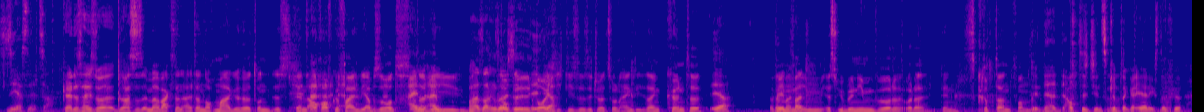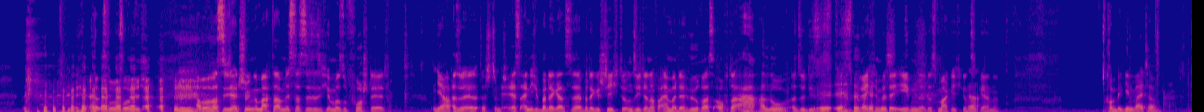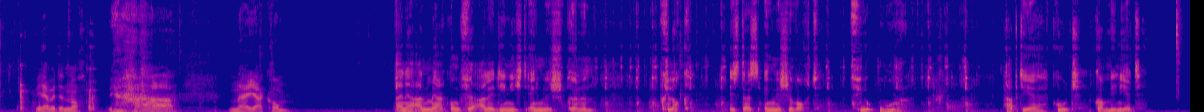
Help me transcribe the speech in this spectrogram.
Sehr seltsam. Geil, das heißt, du, hast es im Erwachsenenalter nochmal gehört und ist dann auch aufgefallen, wie absurd ein- oder ein wie paar Sachen soll ich- doppeldeutig ja. diese Situation eigentlich sein könnte, Ja, auf wenn jeden man Fall. ihm es übel nehmen würde oder den Skriptern von Der, der, hauptsächlich den Skript, dann gar eher nichts dafür. sowieso nicht. Aber was sie halt schön gemacht haben, ist, dass er sich immer so vorstellt. Ja, also er, das stimmt. Er ist eigentlich über der ganzen Zeit bei der Geschichte und sieht dann auf einmal, der Hörer ist auch da. Ah, hallo. Also dieses, dieses Brechen mit der Ebene, das mag ich ganz Ja. gerne. Komm, wir gehen weiter. Wen haben wir denn noch? Ah, naja, komm. Eine Anmerkung für alle, die nicht Englisch können. Clock ist das englische Wort für Uhr. Habt ihr gut kombiniert?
